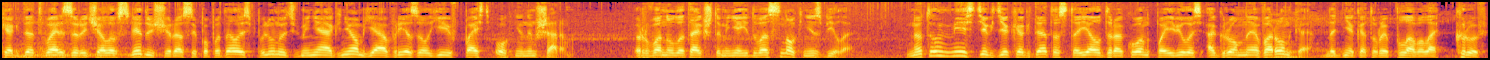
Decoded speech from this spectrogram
Когда тварь зарычала в следующий раз и попыталась плюнуть в меня огнем, я врезал ей в пасть огненным шаром. Рвануло так, что меня едва с ног не сбило. На том месте, где когда-то стоял дракон, появилась огромная воронка, на дне которой плавала кровь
